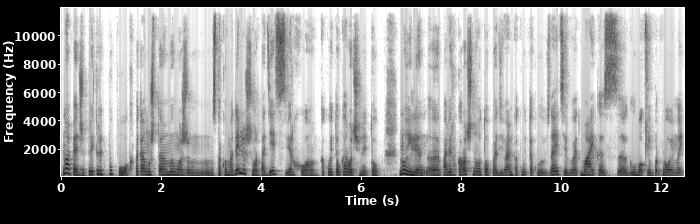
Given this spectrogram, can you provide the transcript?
Но опять же прикрыт пупок, потому что мы можем с такой моделью шорт одеть сверху какой-то укороченный топ. Ну или э, поверх укороченного топа одеваем какую-то такую, знаете, бывает майка с глубокой проймой.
